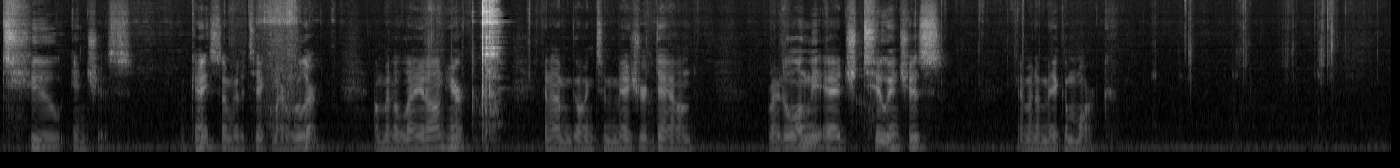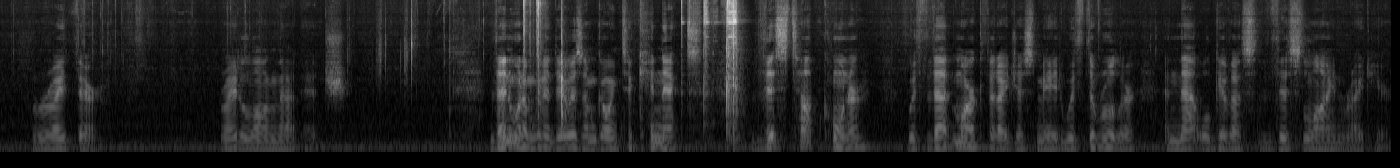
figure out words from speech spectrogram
two inches. Okay, so I'm going to take my ruler, I'm going to lay it on here, and I'm going to measure down right along the edge two inches. I'm going to make a mark. Right there, right along that edge. Then what I'm going to do is I'm going to connect this top corner with that mark that I just made with the ruler, and that will give us this line right here.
